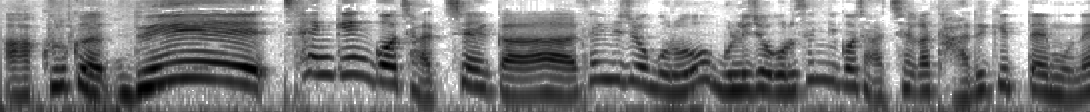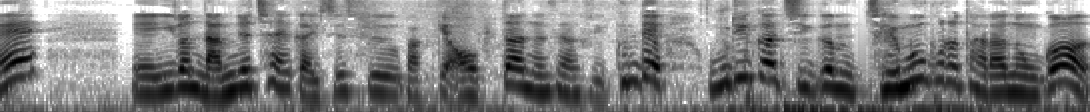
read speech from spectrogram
아, 그렇구나. 뇌 생긴 거 자체가 생리적으로, 물리적으로 생긴 거 자체가 다르기 때문에 예, 이런 남녀 차이가 있을 수밖에 없다는 생각이. 근데 우리가 지금 제목으로 달아놓은 건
